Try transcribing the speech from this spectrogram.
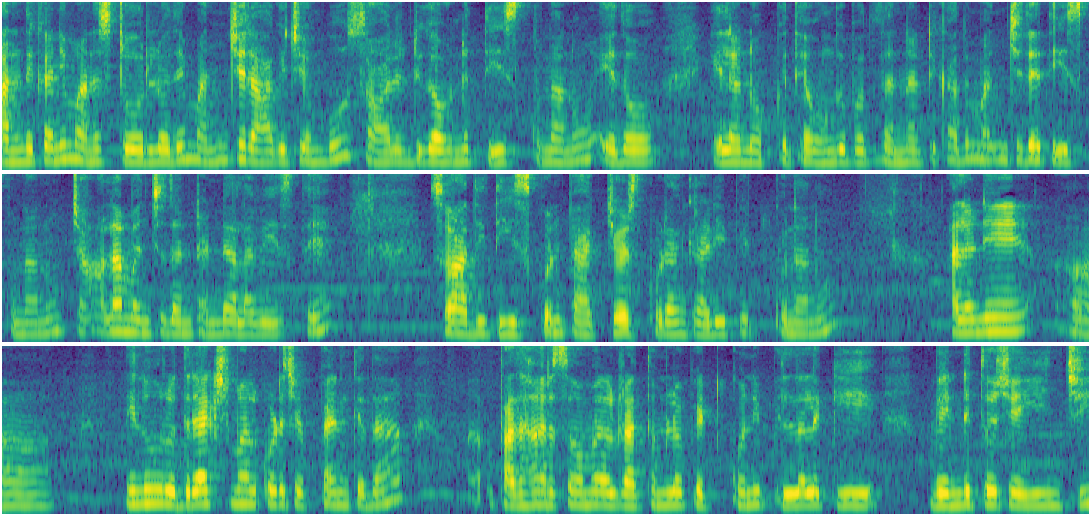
అందుకని మన స్టోర్లోదే మంచి రాగి చెంబు సాలిడ్గా ఉన్నది తీసుకున్నాను. ఏదో ఇలా నొక్కితే వంగిపోతుంది అన్నట్టు కాదు మంచిదే తీసుకున్నాను. చాలా మంచిదంటండి అలా వేస్తే. సో అది తీసుకొని ప్యాక్ చేసుకోవడానికి రెడీ పెట్టుకున్నాను. అలానే నేను రుద్రాక్షమాలు కూడా చెప్పాను కదా పదహారు సోమాలు వ్రతంలో పెట్టుకొని పిల్లలకి వెండితో చేయించి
